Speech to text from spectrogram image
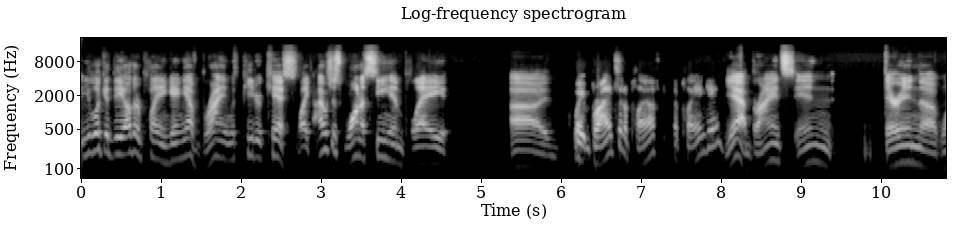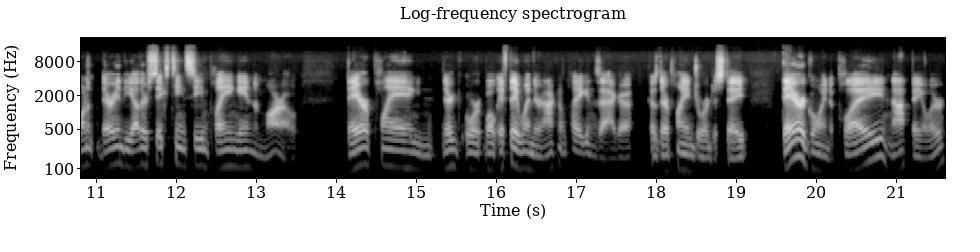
You look at the other playing game. You have Bryant with Peter Kiss. Like I just want to see him play. Uh, Wait, Bryant's in a playoff, a playing game? Yeah, Bryant's in they're in uh, one. They're in the other 16 seed playing game tomorrow. They are playing. They're or well, if they win, they're not going to play Gonzaga because they're playing Georgia State. They're going to play not Baylor.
